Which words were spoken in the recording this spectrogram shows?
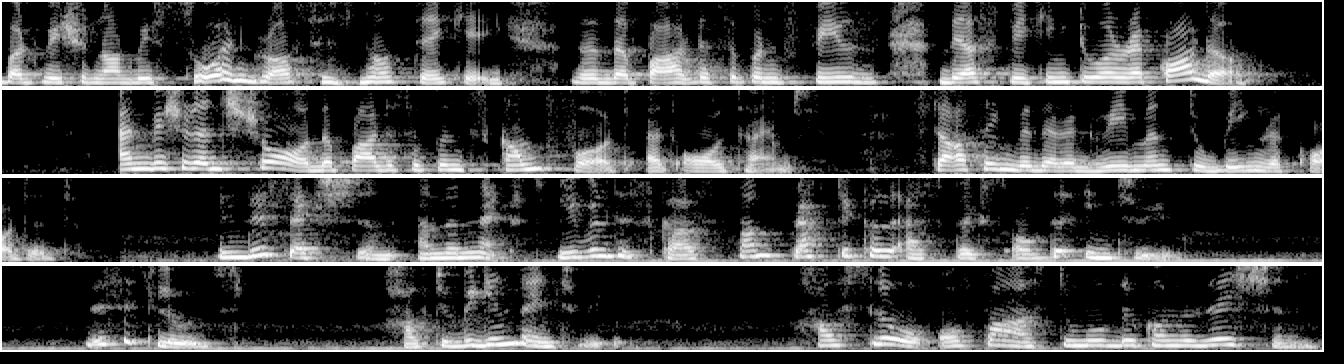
But we should not be so engrossed in note taking that the participant feels they are speaking to a recorder. And we should ensure the participant's comfort at all times, starting with their agreement to being recorded. In this section and the next, we will discuss some practical aspects of the interview. This includes how to begin the interview, how slow or fast to move the conversation,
